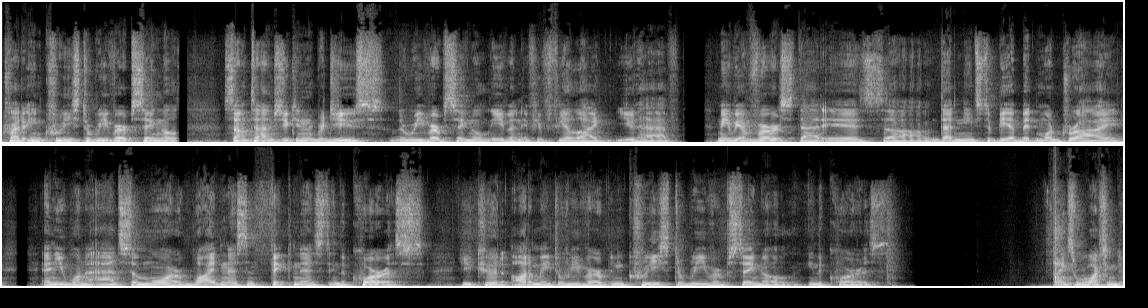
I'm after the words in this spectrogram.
try to increase the reverb signal. Sometimes you can reduce the reverb signal even if you feel like you have maybe a verse that is uh, that needs to be a bit more dry and you want to add some more wideness and thickness in the chorus. You could automate the reverb and increase the reverb signal in the chorus. Thanks for watching the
